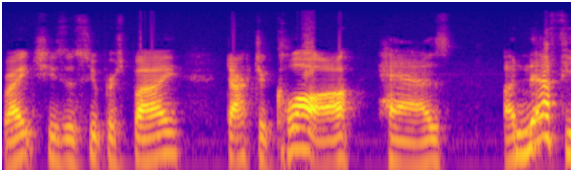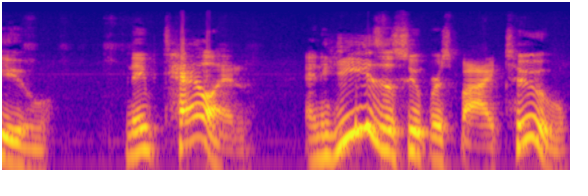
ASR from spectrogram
right? She's a super spy. Dr. Claw has a nephew named Talon, and he's a super spy too.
